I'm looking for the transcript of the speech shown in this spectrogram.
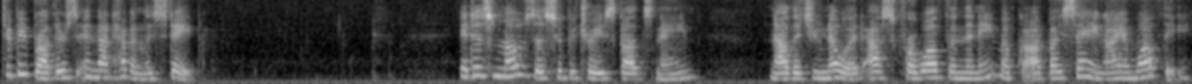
to be brothers in that heavenly state. It is Moses who betrays God's name. Now that you know it, ask for wealth in the name of God by saying, I am wealthy.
